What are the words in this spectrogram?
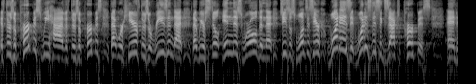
if there's a purpose we have, if there's a purpose that we're here, if there's a reason that, that we are still in this world and that Jesus wants us here, what is it? What is this exact purpose? And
